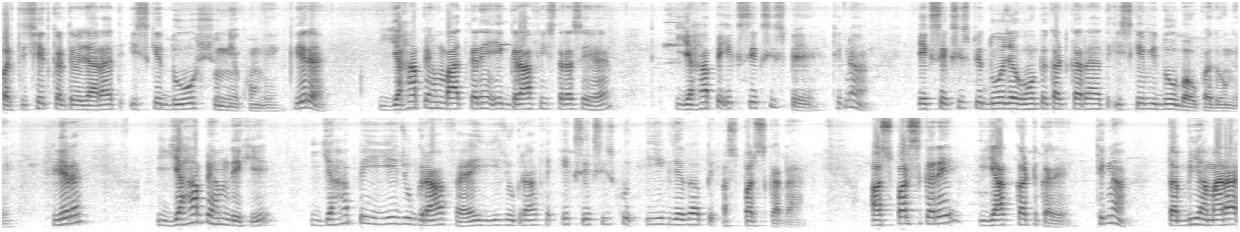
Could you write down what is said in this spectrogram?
प्रतिच्छेद करते हुए जा रहा है तो इसके दो शून्य होंगे। क्लियर है? यहाँ पे हम बात करें, एक ग्राफ इस तरह से है, यहाँ पे एक सेक्सिस पे, ठीक ना? एक सेक्सिस पे दो जगहों पे कट कर रहा है तो इसके भी दो बहुपद होंगे। क्लियर है? यहाँ पे हम देखिए यहाँ पे ये जो ग्राफ है, ये जो ग्राफ है एक सेक्सिस को एक जगह पे स्पर्श कर रहा है। स्पर्श करे या कट करे, ठीक ना? तब भी हमारा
